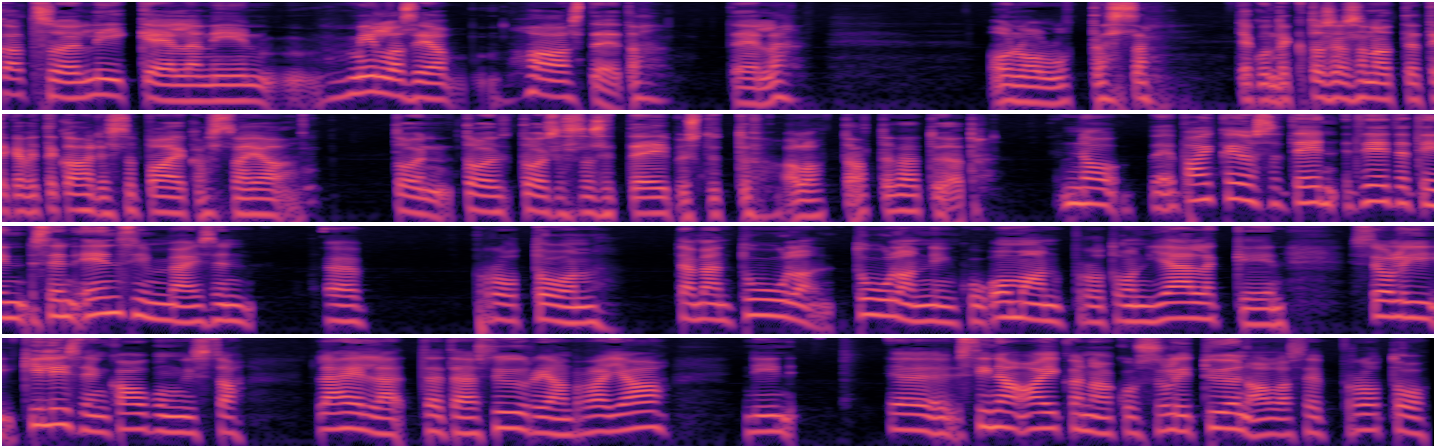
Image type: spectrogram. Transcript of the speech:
katsoen liikkeellä, niin millaisia haasteita teillä on ollut tässä? Ja kun te tosiaan sanoitte, että kävitte kahdessa paikassa ja toin, to, toisessa sitten ei pystytty aloittaa tätä työtä. No paikka, jossa te, teetätin sen ensimmäisen ö, proton, tämän Tuulan, Tuulan niin kuin oman proton jälkeen, se oli Kilisen kaupungissa lähellä tätä Syyrian rajaa, niin sinä aikana, kun se oli työn alla se proto,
